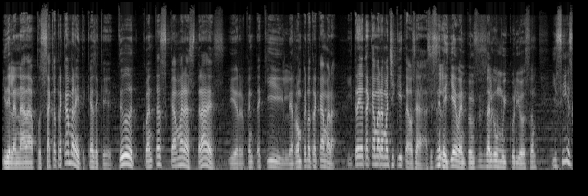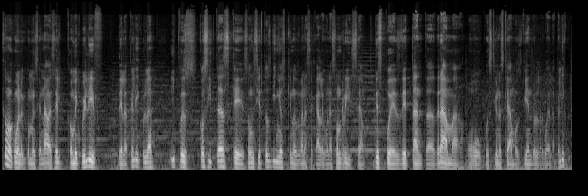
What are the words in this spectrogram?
y de la nada, pues saca otra cámara y te quedas de que, dude, ¿cuántas cámaras traes? Y de repente aquí le rompen otra cámara y trae otra cámara más chiquita, o sea, así se le lleva, entonces es algo muy curioso. Y sí, es como, como lo que mencionaba, es el comic relief de la película y pues cositas que son ciertos guiños que nos van a sacar alguna sonrisa después de tanta drama o cuestiones que vamos viendo a lo largo de la película.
